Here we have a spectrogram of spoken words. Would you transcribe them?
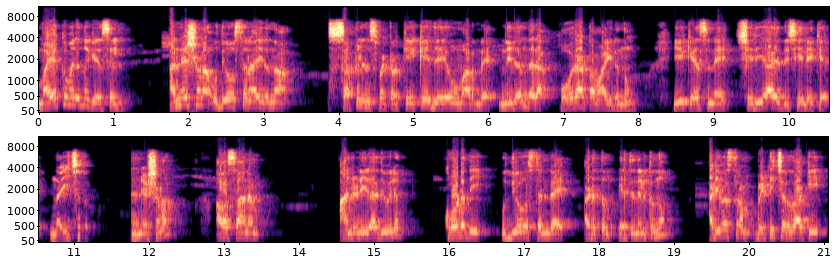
മയക്കുമരുന്ന് കേസിൽ അന്വേഷണ ഉദ്യോഗസ്ഥനായിരുന്ന സർക്കിൾ ഇൻസ്പെക്ടർ കെ കെ ജയകുമാറിന്റെ നിരന്തര പോരാട്ടമായിരുന്നു ഈ കേസിനെ ശരിയായ ദിശയിലേക്ക് നയിച്ചത്. അന്വേഷണം അവസാനം ആന്റണി രാജുവിലും കോടതി ഉദ്യോഗസ്ഥന്റെ അടുത്തും എത്തി നിൽക്കുന്നു. അടിവസ്ത്രം വെട്ടിച്ചെറുതാക്കി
